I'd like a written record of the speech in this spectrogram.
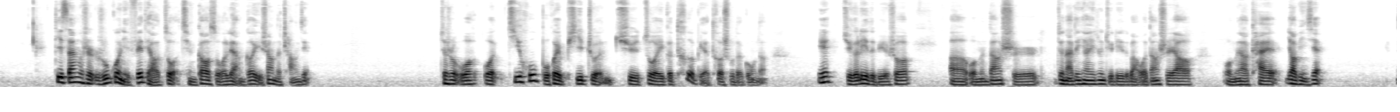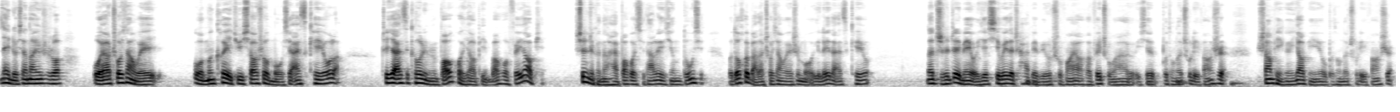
第三个是，如果你非得要做，请告诉我两个以上的场景。就是我，我几乎不会批准去做一个特别特殊的功能，因为举个例子，比如说，呃，我们当时就拿丁香医生举例子吧，我当时要我们要开药品线，那就相当于是说，我要抽象为我们可以去销售某些 SKU 了，这些 SKU 里面包括药品，包括非药品，甚至可能还包括其他类型的东西，我都会把它抽象为是某一类的 SKU。那只是这里面有一些细微的差别，比如处方药和非处方药有一些不同的处理方式，商品跟药品也有不同的处理方式。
